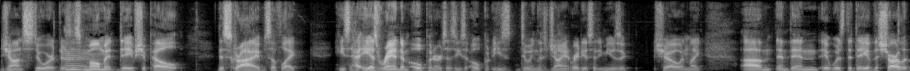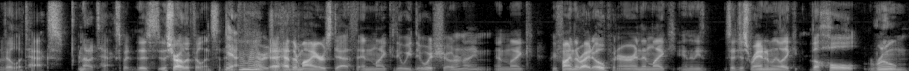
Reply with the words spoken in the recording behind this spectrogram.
Jon Stewart, there's this moment Dave Chappelle describes of like he's he has random openers as he's open he's doing this giant Radio City Music show and like um and then it was the day of the Charlottesville attacks. Not attacks, but this, the Charlottesville incident. Yeah, I know what Uh, Heather about. Heyer's death and like do we do a show tonight and like we find the right opener and then like and then he said just randomly like the whole room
